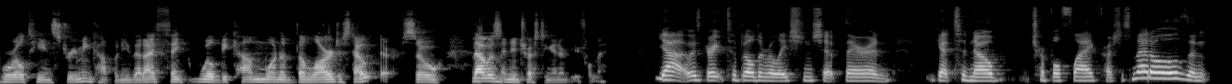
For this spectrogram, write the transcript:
royalty and streaming company that I think will become one of the largest out there. So that was an interesting interview for me. Yeah, it was great to build a relationship there and get to know triple flag precious metals and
